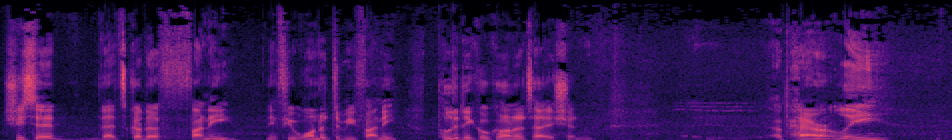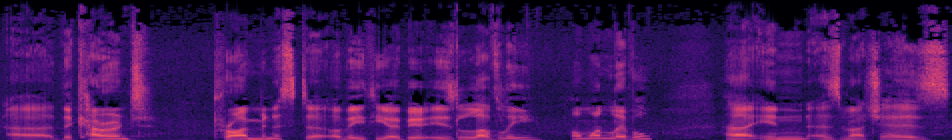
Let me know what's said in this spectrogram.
She said that's got a funny, if you want it to be funny, political connotation. Apparently, uh, the current Prime Minister of Ethiopia is lovely on one level, uh, in as much as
